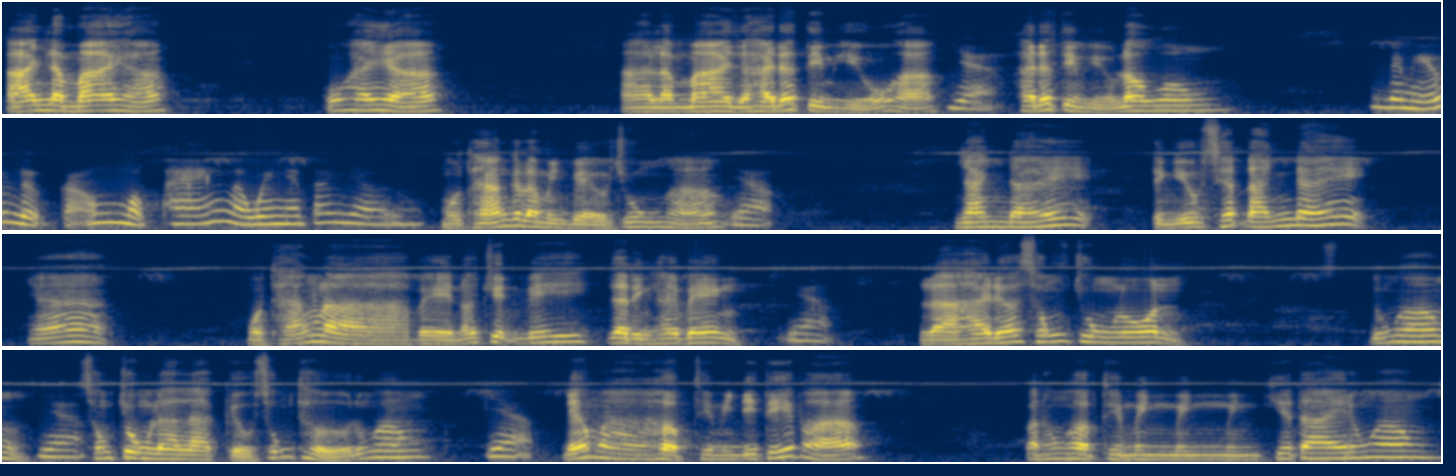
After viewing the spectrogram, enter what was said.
À, anh làm mai hả? Ủa hay hả? À làm mai rồi hai đứa tìm hiểu hả? dạ Hai đứa tìm hiểu lâu không? tìm hiểu được cỡ một tháng là quen nhau tới giờ Một tháng cái là mình về ở chung hả? dạ Nhanh đấy, tình yêu xét đánh đấy nha. Một tháng là về nói chuyện với gia đình hai bên dạ là hai đứa sống chung luôn. Đúng không? Dạ. Sống chung là là kiểu sống thử đúng không? dạ Nếu mà hợp thì mình đi tiếp hả? Còn không hợp thì mình mình mình chia tay đúng không?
